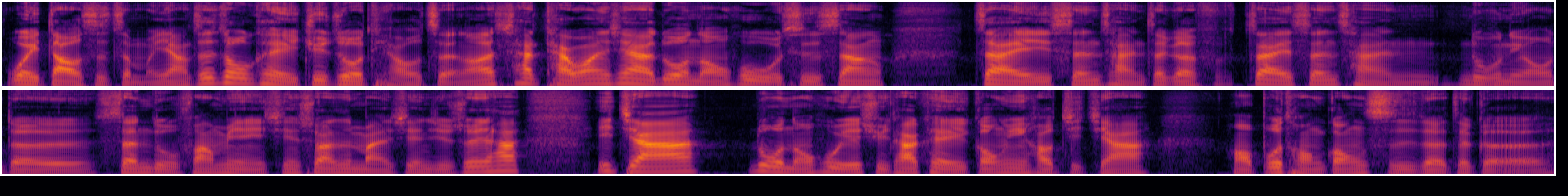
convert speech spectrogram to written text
味道是怎么样，这都可以去做调整。然后，在台湾现在弱农户事实上在生产这个在生产乳牛的生乳方面，已经算是蛮先进。所以，他一家弱农户，也许他可以供应好几家哦不同公司的这个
